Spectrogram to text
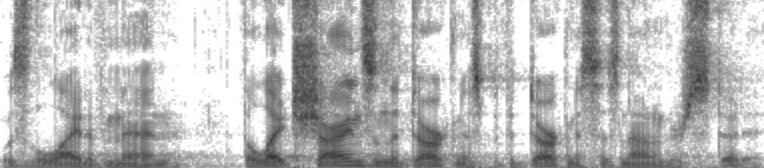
was the light of men. The light shines in the darkness, but the darkness has not understood it.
